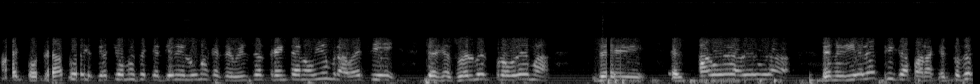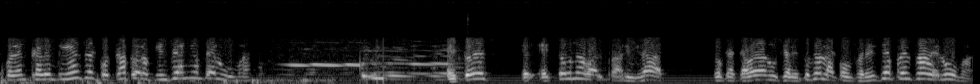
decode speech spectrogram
al contrato de 18 meses que tiene Luma que se vence el 30 de noviembre, a ver si se resuelve el problema de el pago de la deuda de energía eléctrica para que entonces pueda entrar en vigencia el contrato de los 15 años de Luma. Esto es, esto es una barbaridad lo que acaba de anunciar. Entonces la conferencia de prensa de Luma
